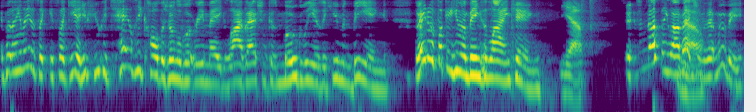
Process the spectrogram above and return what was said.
But the thing is, like, it's like, yeah, you you could technically call the Jungle Book remake live action because Mowgli is a human being. There ain't no fucking human beings in Lion King. Yeah. It's nothing live No. action in that movie.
